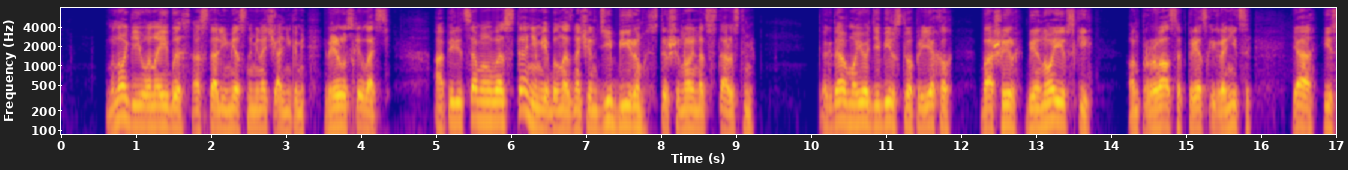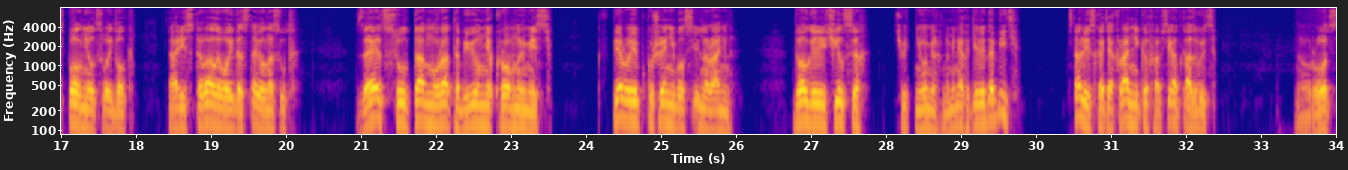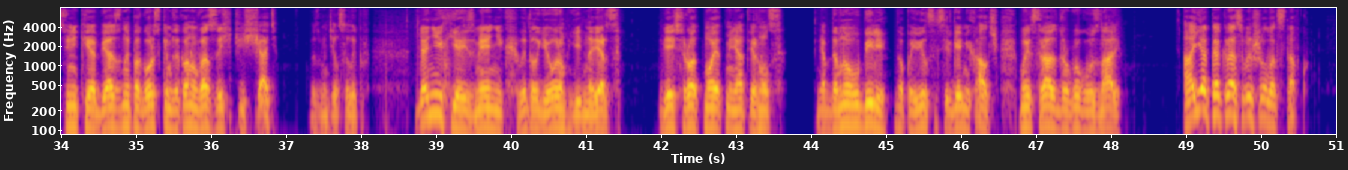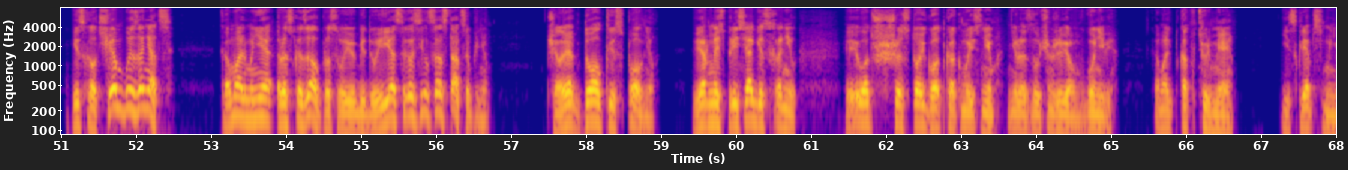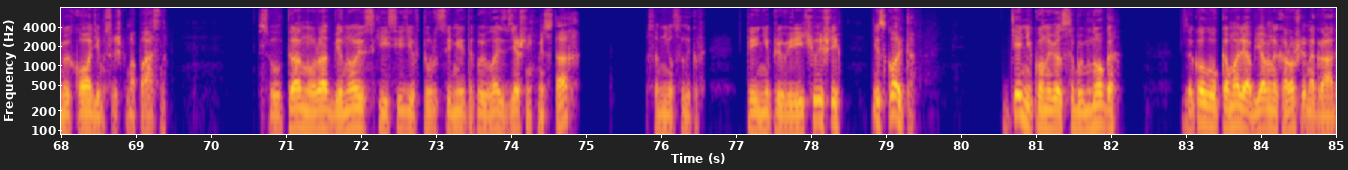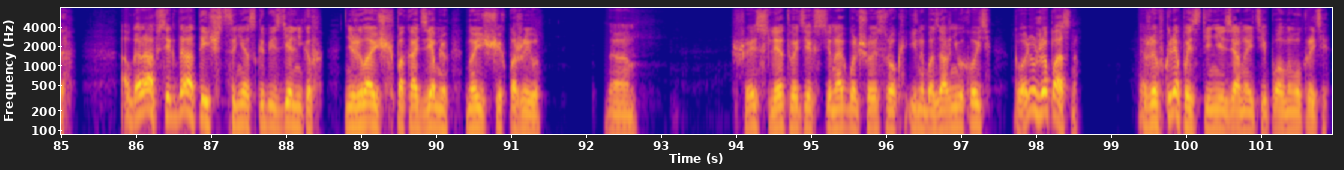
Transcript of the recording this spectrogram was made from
Многие его наибы остали местными начальниками и при русской власти. А перед самым восстанием я был назначен дебиром, старшиной над старостами. Когда в мое дебирство приехал Башир Беноевский, он прорвался к турецкой границе, я исполнил свой долг, арестовал его и доставил на суд. За это султан Мурат объявил мне кровную месть. В первое покушение был сильно ранен. Долго лечился, чуть не умер, но меня хотели добить. Стали искать охранников, а все отказываются. Но родственники обязаны по горским законам вас защищать, — возмутился Лыков. Для них я изменник, выдал Геором единоверц. Весь род мой от меня отвернулся. Меня бы давно убили, но появился Сергей Михайлович. Мы сразу друг друга узнали. А я как раз вышел в отставку. Искал, чем бы заняться. Камаль мне рассказал про свою беду, и я согласился остаться при нем. Человек долг исполнил, верность присяге сохранил. И вот шестой год, как мы с ним неразлучно живем в Гоневе. Камаль как в тюрьме. Из крепости мы не выходим, слишком опасно. Султан Мурат Биноевский, сидя в Турции, имеет такую власть в здешних местах? — усомнился Лыков. — Ты не преувеличиваешь ли? — Нисколько. Денег он увез с собой много. За голову Камаля объявлена хорошая награда. А в горах всегда отыщется несколько бездельников, не желающих пахать землю, но ищущих поживы. Да, Шесть лет в этих стенах большой срок, и на базар не выходите. Говорю же, опасно. Даже в крепости нельзя найти полного укрытия.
